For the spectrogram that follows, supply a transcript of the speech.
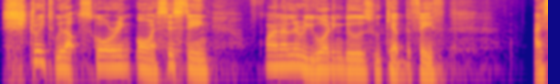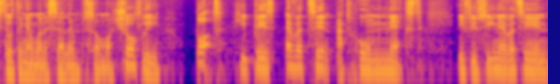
straight without scoring or assisting, finally rewarding those who kept the faith. I still think I'm going to sell him somewhat shortly. But he plays Everton at home next. If you've seen Everton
